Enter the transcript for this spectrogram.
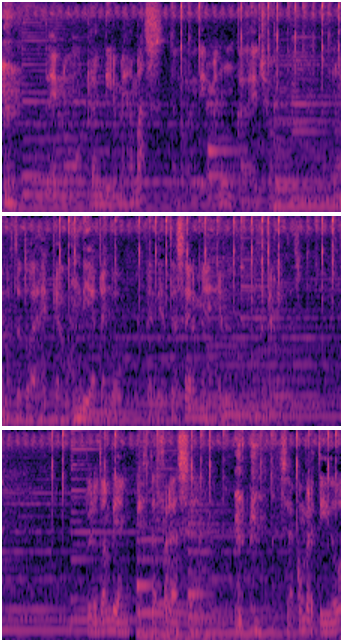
de no rendirme jamás, de no rendirme nunca. De hecho, uno de los tatuajes que algún día tengo pendiente hacerme es el nunca te rindas. Pero también esta frase se ha convertido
